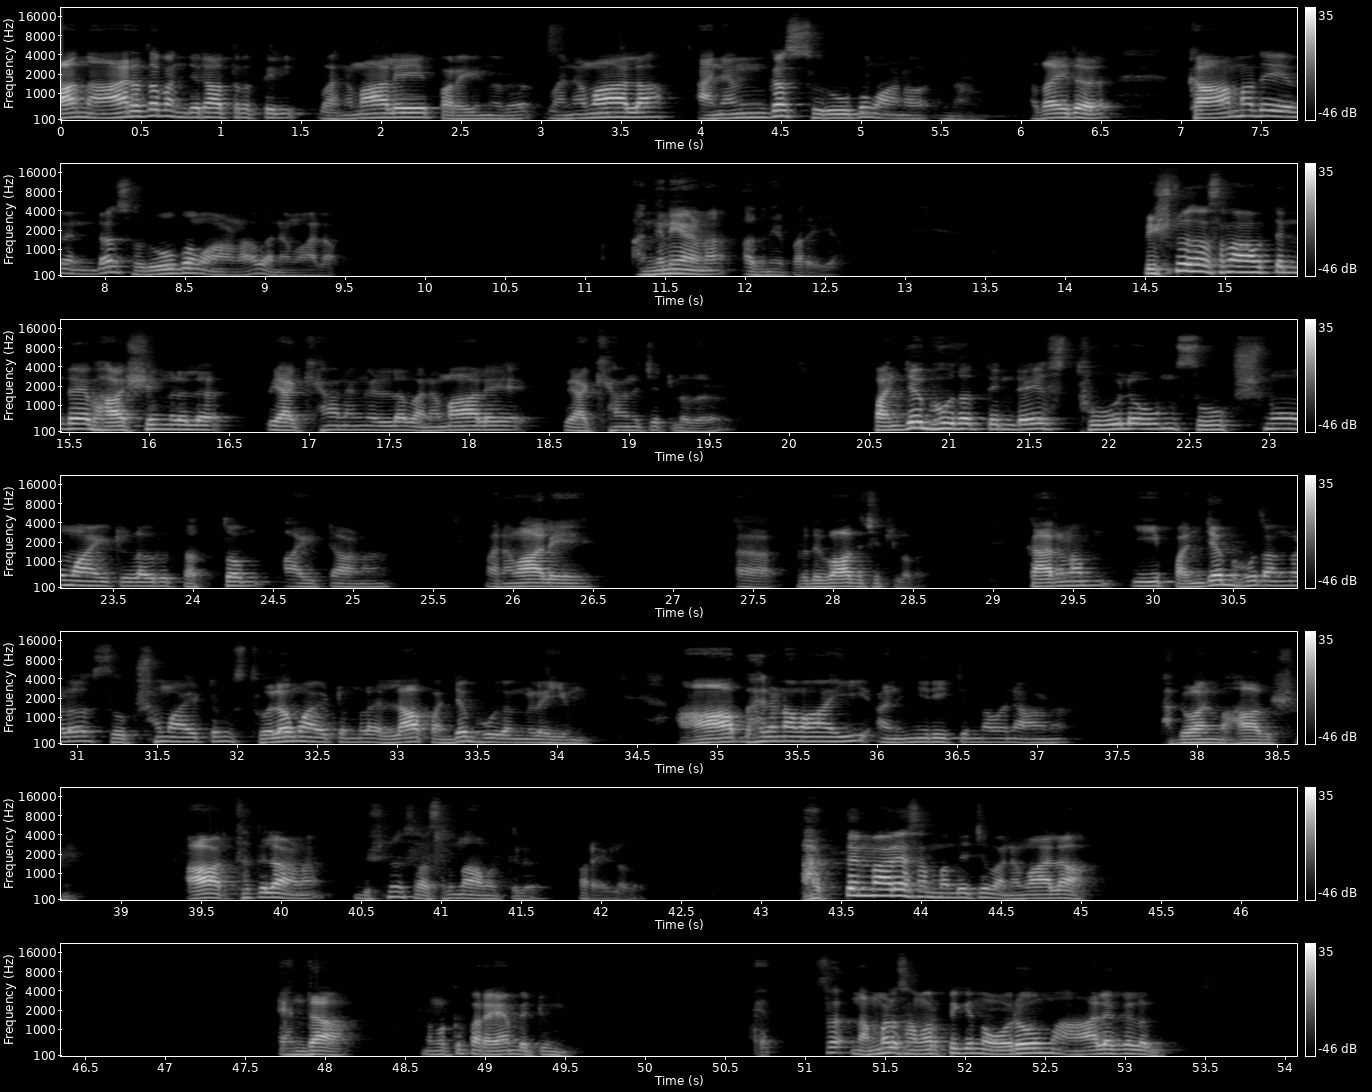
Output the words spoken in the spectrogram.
ആ നാരദ പഞ്ചരാത്രത്തിൽ വനമാലയെ പറയുന്നത് വനമാല അനംഗസ്വരൂപമാണ് എന്നാണ്. അതായത് കാമദേവന്റെ സ്വരൂപമാണ് വനമാല. അങ്ങനെയാണ് അതിനെ പറയുക. വിഷ്ണു സഹസ്രനാമത്തിന്റെ ഭാഷ്യങ്ങളിൽ വ്യാഖ്യാനങ്ങളിൽ വനമാലയെ വ്യാഖ്യാനിച്ചിട്ടുള്ളത് പഞ്ചഭൂതത്തിന്റെ സ്ഥൂലവും സൂക്ഷ്മവുമായിട്ടുള്ള ഒരു തത്വം ആയിട്ടാണ് വനമാലയെ പ്രതിപാദിച്ചിട്ടുള്ളത്. കാരണം ഈ പഞ്ചഭൂതങ്ങൾ സൂക്ഷ്മമായിട്ടും സ്ഥൂലമായിട്ടുമുള്ള എല്ലാ പഞ്ചഭൂതങ്ങളെയും ആഭരണമായി അണിഞ്ഞിരിക്കുന്നവനാണ് ഭഗവാൻ മഹാവിഷ്ണു. ആ അർത്ഥത്തിലാണ് വിഷ്ണു സഹസ്രനാമത്തിൽ പറയുള്ളത് ഭക്തന്മാരെ സംബന്ധിച്ച് വനമാല എന്താ നമുക്ക് പറയാൻ പറ്റും? നമ്മൾ സമർപ്പിക്കുന്ന ഓരോ മാലകളും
